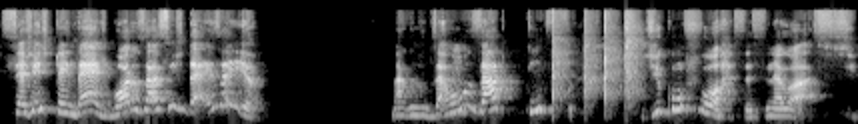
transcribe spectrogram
se a gente tem 10, bora usar esses 10 aí. Mas vamos usar de com força esse negócio.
